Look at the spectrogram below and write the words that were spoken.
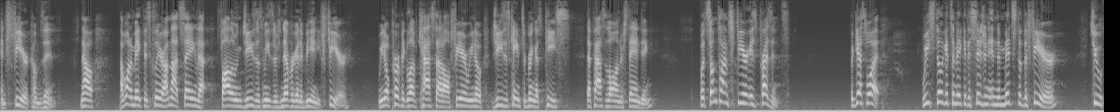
And fear comes in. Now, I want to make this clear. I'm not saying that following Jesus means there's never going to be any fear. We know perfect love casts out all fear. We know Jesus came to bring us peace that passes all understanding. But sometimes fear is present. But guess what? We still get to make a decision in the midst of the fear to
